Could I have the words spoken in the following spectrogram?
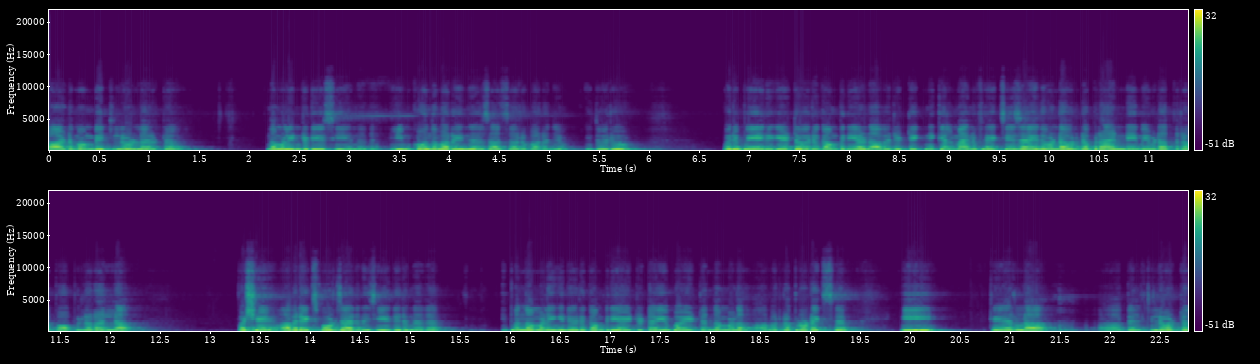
കാടമം ബെറ്റിലുള്ളതായിട്ട് നമ്മൾ ഇൻട്രൊഡ്യൂസ് ചെയ്യുന്നത്. ഈംകോ എന്ന് പറയുന്നത് സാർ പറഞ്ഞു ഇതൊരു ഒരു പേര് കേട്ട ഒരു കമ്പനിയാണ് അവർ ടെക്നിക്കൽ മാനുഫാക്ചേഴ്സ് ആയതുകൊണ്ട് അവരുടെ ബ്രാൻഡ് നെയിം ഇവിടെ അത്ര പോപ്പുലർ അല്ല. പക്ഷേ അവർ എക്സ്പോർട്ട്സ് ആയിരുന്നു ചെയ്തിരുന്നത്. ഇപ്പം നമ്മളിങ്ങനെ ഒരു കമ്പനിയായിട്ട് ടൈപ്പ് ആയിട്ട് നമ്മൾ അവരുടെ പ്രൊഡക്ട്സ് ഈ കേരള ബെൽറ്റിലോട്ട്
